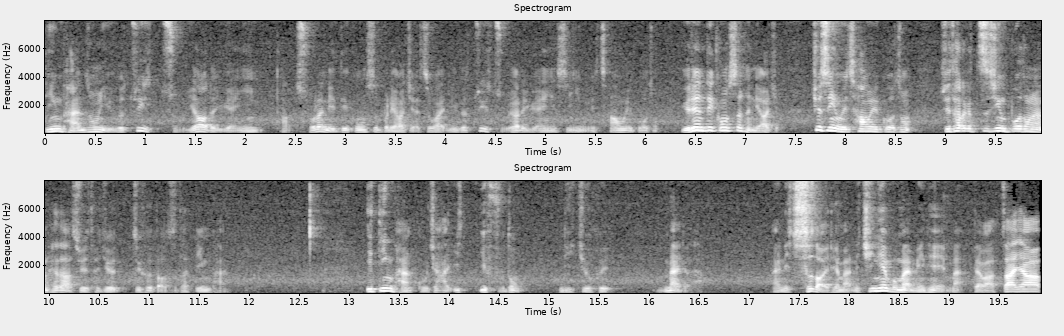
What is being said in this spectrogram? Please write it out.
盯盘中有个最主要的原因啊，除了你对公司不了解之外，有一个最主要的原因是因为仓位过重。有的人对公司很了解，就是因为仓位过重，所以他那个资金波动量太大，所以他就最后导致他盯盘。一盯盘，股价一一浮动。你就会卖掉它，哎，你迟早一天卖，你今天不卖，明天也卖，对吧？大家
